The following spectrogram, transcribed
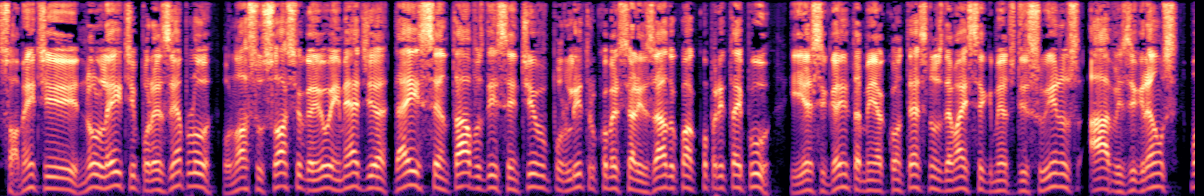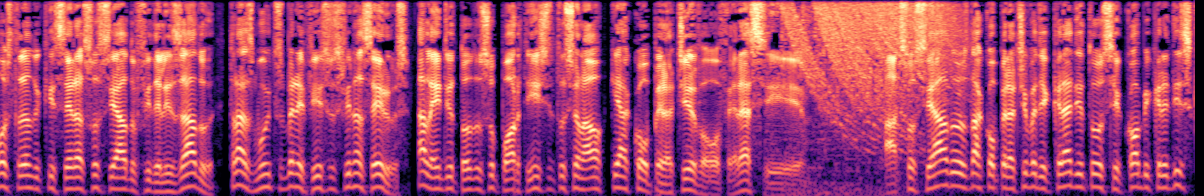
somente no leite, por exemplo, o nosso sócio ganhou em média 10 centavos de incentivo por litro comercializado com a Cooper Itaipu, e esse ganho também acontece nos demais segmentos de suínos, aves e grãos, mostrando que ser associado fidelizado traz muitos benefícios financeiros, além de todo o suporte institucional que a cooperativa oferece. Associados da Cooperativa de Crédito Cicobi Credisc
